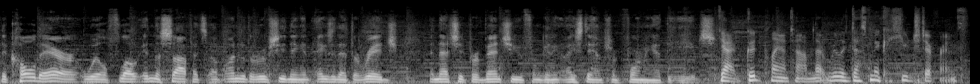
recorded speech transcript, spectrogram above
the cold air will flow in the soffits up under the roof sheathing and exit at the ridge, and that should prevent you from getting ice dams from forming at the eaves. Yeah, good plan, Tom. That really does make a huge difference.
